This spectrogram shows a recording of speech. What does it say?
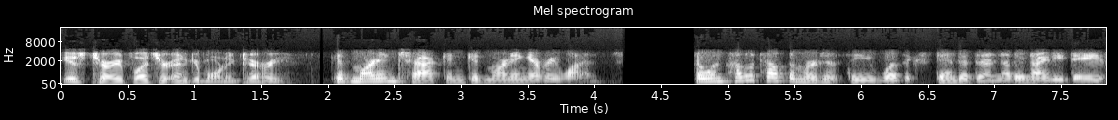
is Terry Fletcher. And good morning, Terry. Good morning, Chuck, and good morning, everyone. So, when public health emergency was extended another 90 days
